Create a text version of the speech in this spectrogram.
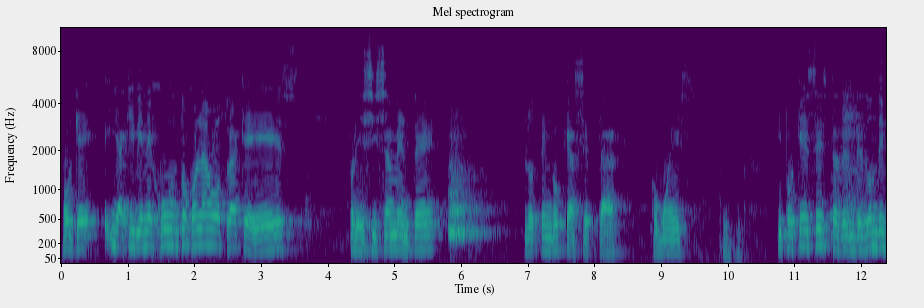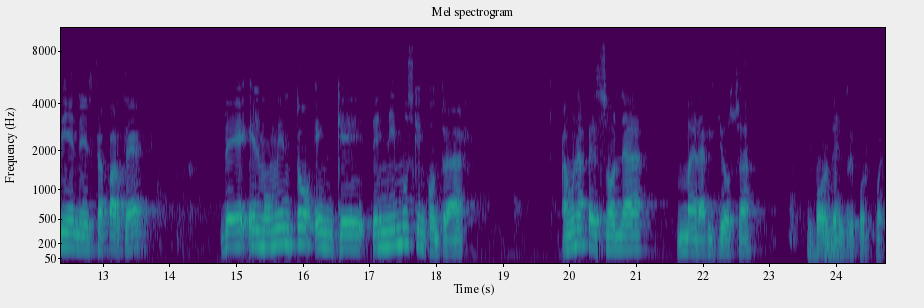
porque, y aquí viene junto con la otra, que es precisamente lo tengo que aceptar como es. ¿Y por qué es esta? ¿De, de dónde viene esta parte? De el momento en que tenemos que encontrar a una persona maravillosa por dentro y por fuera.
